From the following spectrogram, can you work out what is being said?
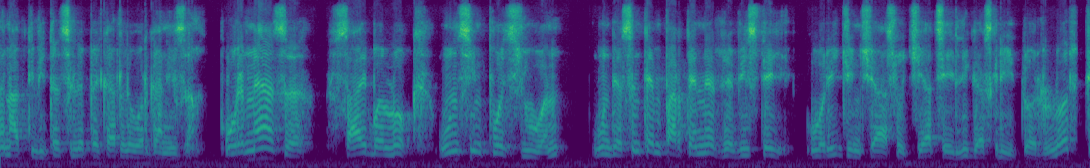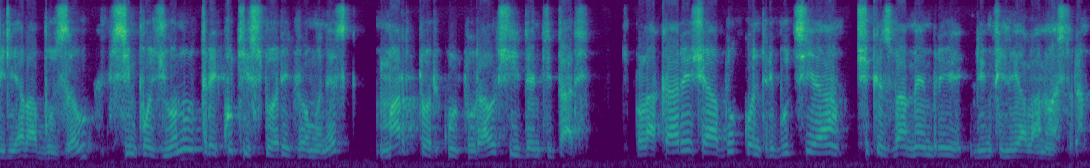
în activitățile pe care le organizăm. Urmează să aibă loc un simpozion unde suntem parteneri revistei Origini și Asociației Liga Scriitorilor, filiala Buzău, simpozionul Trecut Istoric Românesc, Martori Cultural și Identitari, la care și aduc contribuția și câțiva membri din filiala noastră.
